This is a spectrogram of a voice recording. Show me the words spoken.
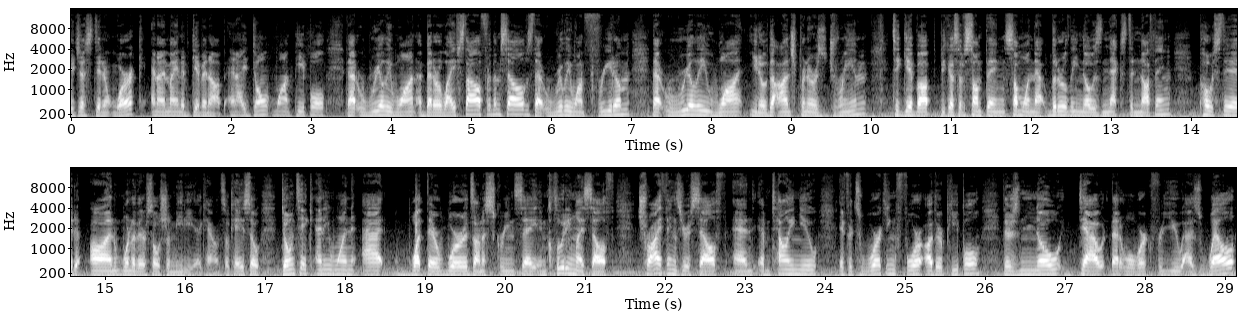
it just didn't work and I might have given up. And I don't want people that really want a better lifestyle for themselves, that really want freedom, that really want, you know, the entrepreneur's dream to give up because of something someone that literally knows next to nothing posted on one of their social media accounts, okay? So don't take anyone at what their words on a screen say, including myself. Try things yourself and I'm telling you if it's working for other people, there's no doubt that it will work for you as well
